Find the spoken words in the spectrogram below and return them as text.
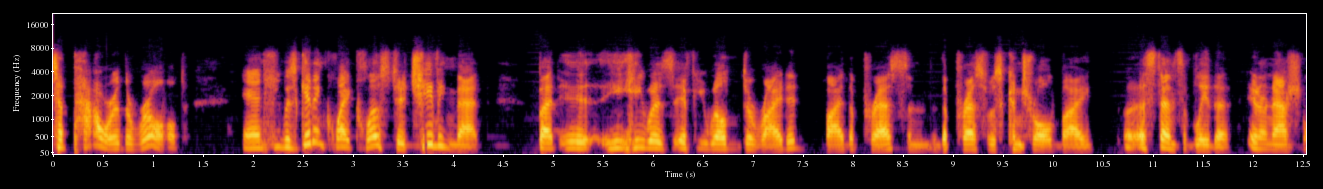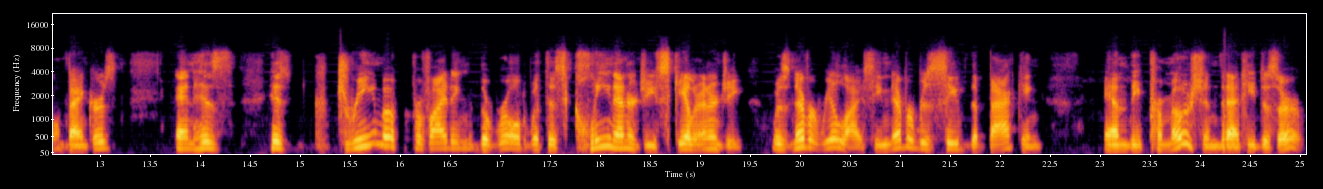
to power the world and he was getting quite close to achieving that but he, he was if you will derided by the press and the press was controlled by uh, ostensibly the international bankers. And his his dream of providing the world with this clean energy scalar energy was never realized. He never received the backing and the promotion that he deserved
